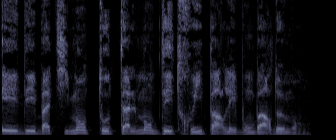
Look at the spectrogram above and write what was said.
et des bâtiments totalement détruits par les bombardements.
